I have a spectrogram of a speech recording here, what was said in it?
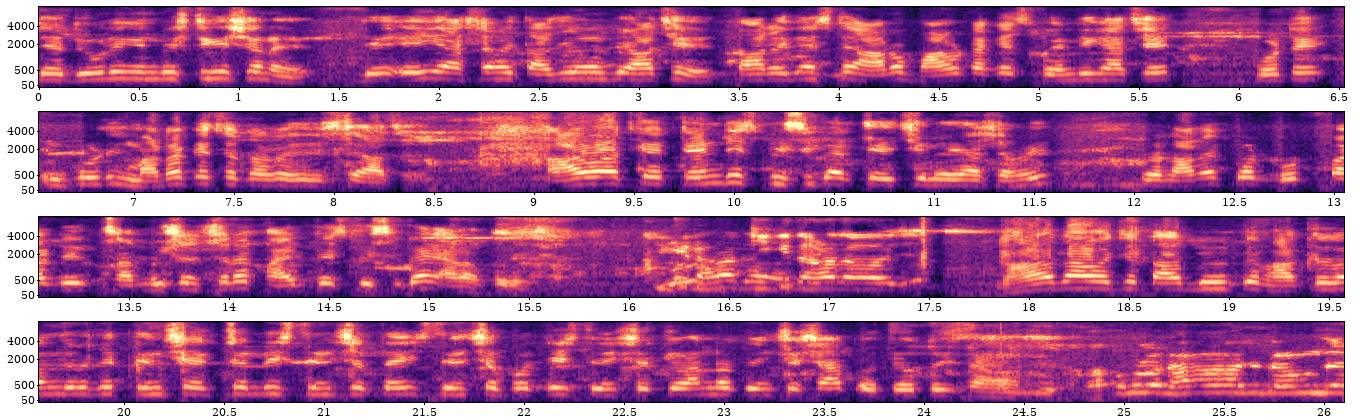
যে ডিউরিং ইনভেস্টিগেশনে যে এই আসামি তাজিমুল যে আছে, তার এগেনস্টে আরও বারোটা কেস পেন্ডিং আছে। কোর্টে ইনক্লুডিং মার্ডার কেসও তার আছে। আরও আজকে টেন ডেজ পিসিপার চেয়েছিল এই আসামি। তো নানের কোর্ট বোথ পার্টির সাবমিশন সেরে ফাইভ ডেজ পিসিপার অ্যালাউ করেছে। কি কি ধারা দেওয়া হয়েছে? ধারা দেওয়া হয়েছে তার বিরুদ্ধে ভারতীয় দণ্ডবিধি তিনশো একচল্লিশ তিনশো তেইশ তিনশো পঁচিশ তিনশো চুয়ান্ন তিনশো সাত ও চৌত্রিশ ধারা কতগুলো ধারা আছে? তার মধ্যে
